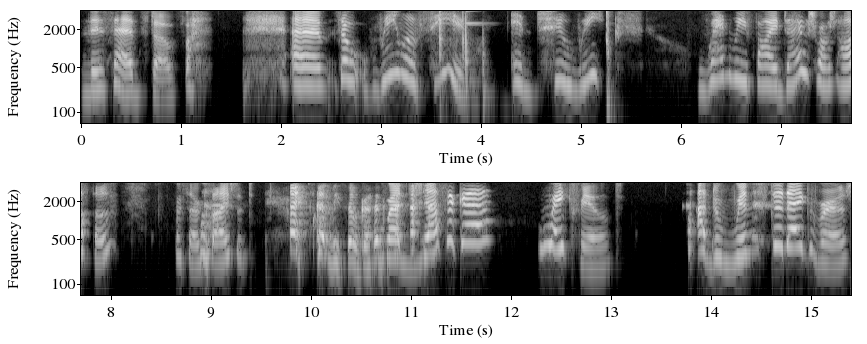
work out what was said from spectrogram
this Headstuff. Um, so we will see you in two weeks when we find out what happens. I'm so excited. it's going to be so good. when Jessica Wakefield and Winston Egbert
